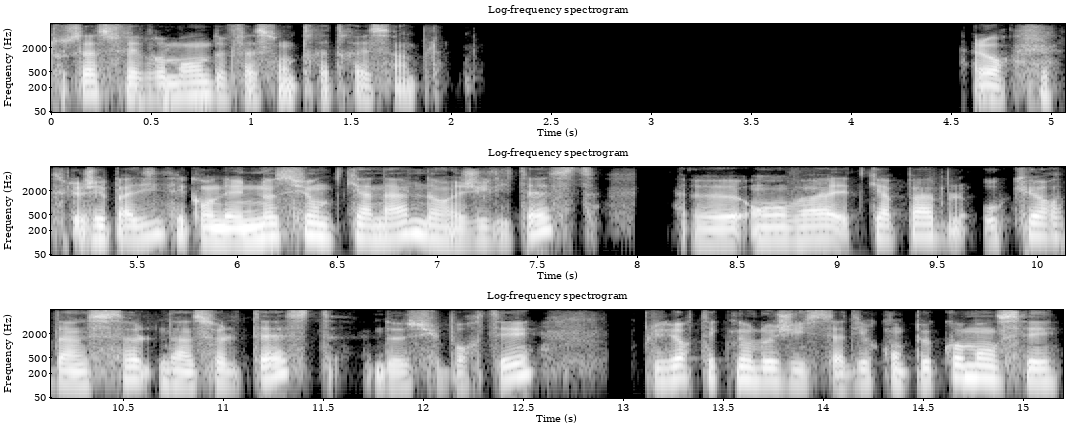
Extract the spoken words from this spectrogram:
Tout ça se fait vraiment de façon très très simple. Alors, ce que j'ai pas dit, c'est qu'on a une notion de canal dans Agilitest. Euh, on va être capable, au cœur d'un seul, d'un seul test, de supporter plusieurs technologies. C'est-à-dire qu'on peut commencer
